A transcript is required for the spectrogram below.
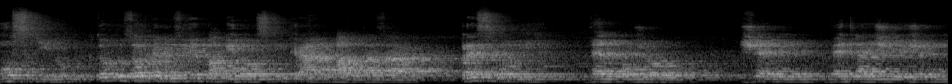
hostinu, ktorú zorganizuje babylonský kráľ Baltazár pre svojich veľmožov, ženy, vedľajšie ženy,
